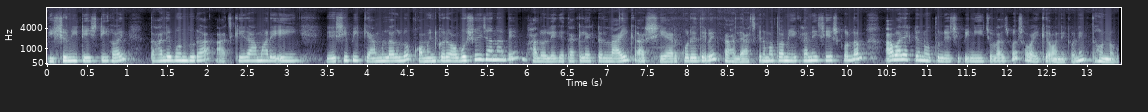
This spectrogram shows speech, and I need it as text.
ভীষণই টেস্টি হয়। তাহলে বন্ধুরা, আজকের আমার এই রেসিপি কেমন লাগল কমেন্ট করে অবশ্যই জানাবে। ভালো লেগে থাকলে একটা লাইক আর শেয়ার করে দেবে। তাহলে আজকের মতো আমি এখানেই শেষ করলাম। আবার একটা নতুন রেসিপি নিয়ে চলে আসব। সবাইকে অনেক অনেক ধন্যবাদ।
